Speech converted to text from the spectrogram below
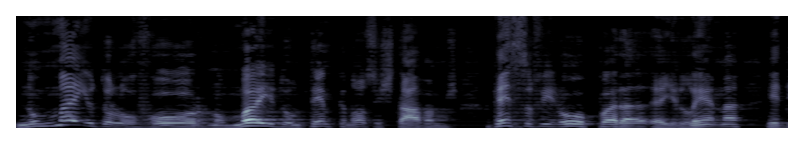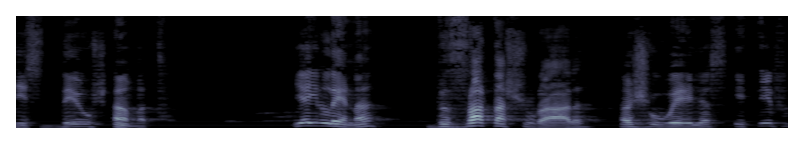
no meio do louvor, no meio de um tempo que nós estávamos, alguém se virou para a Helena e disse: Deus ama-te. E a Helena desata a chorar, ajoelha-se e teve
